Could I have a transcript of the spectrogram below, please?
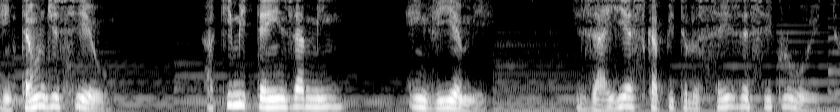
Então disse eu: Aqui me tens a mim, envia-me. Isaías capítulo 6, versículo 8.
